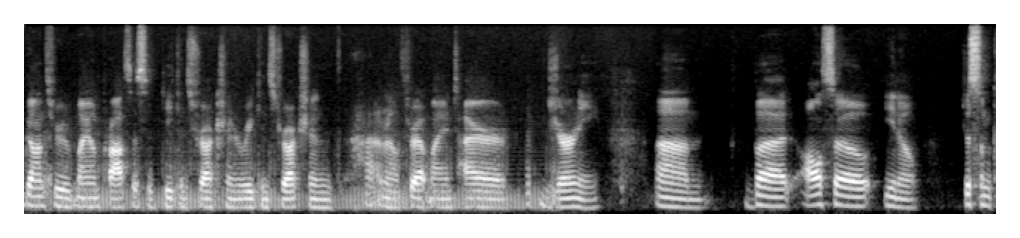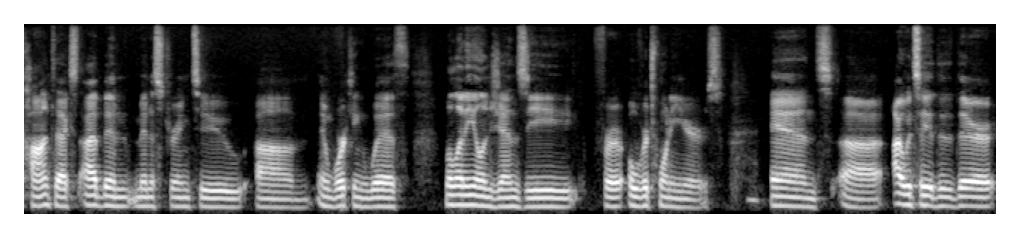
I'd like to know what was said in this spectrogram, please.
gone through my own process of deconstruction and reconstruction. I don't know throughout my entire journey, um, but also you know just some context. I've been ministering to um, and working with millennial and Gen Z for over 20 years. And uh, I would say that they're,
